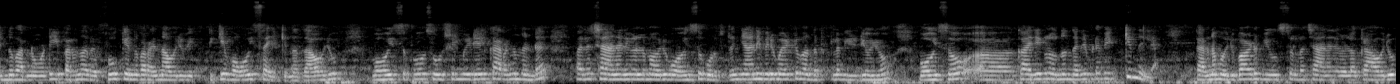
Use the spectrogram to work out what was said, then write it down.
എന്ന് പറഞ്ഞുകൊണ്ട് ഈ പറയുന്ന റഫൂഖ് എന്ന് പറയുന്ന ആ ഒരു വ്യക്തിക്ക് വോയിസ് അയക്കുന്നത്. ആ ഒരു വോയിസ് ഇപ്പോൾ സോഷ്യൽ മീഡിയയിൽ കറങ്ങുന്നുണ്ട്. പല ചാനലുകളിലും ആ ഒരു വോയിസ് കൊടുത്തിട്ട് ഞാൻ ഇവരുമായിട്ട് ബന്ധപ്പെട്ടുള്ള വീഡിയോയോ വോയിസോ കാര്യങ്ങളൊന്നും തന്നെ ഇവിടെ വെക്കുന്നില്ല. കാരണം ഒരുപാട് വ്യൂസ് ഉള്ള ചാനലുകളിലൊക്കെ ആ ഒരു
